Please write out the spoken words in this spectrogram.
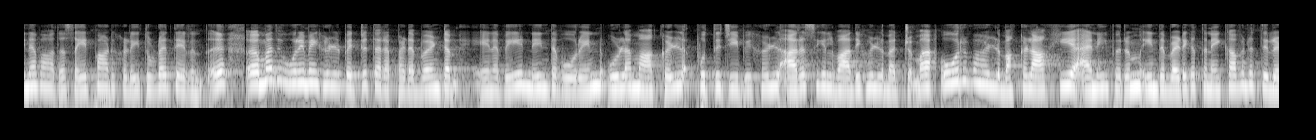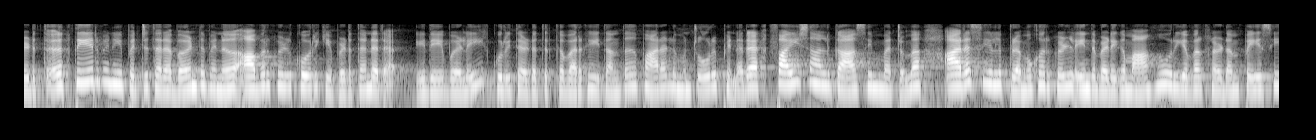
இனவாத செயற்பாடுகளை தொடர்ந்திருந்து எமது உரிமைகள் பெற்றுத்தரப்பட வேண்டும். எனவே நீந்தவூரின் உளமாக்கள் புத்திஜீவிகள் அரசியல்வாதிகள் மற்றும் ஊர்வாழ் மக்களாகிய அனைவரும் இந்த விடயத்தினை கவனத்தில் எடுத்து தீர்வினை பெற்றுத்தர வேண்டும் என அவர்கள் கோரிக்கை விடுத்தனர். இதேவேளை குறித்த இடத்திற்கு வருகை தந்த பாராளுமன்ற உறுப்பினர் ஃபைசால் காசிம் மற்றும் அரசியல் பிரமுகர்கள் இந்த விடயமாக உரியவர்களிடம் பேசி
